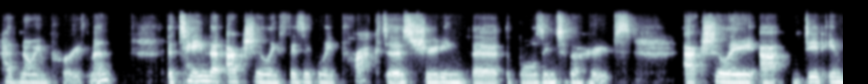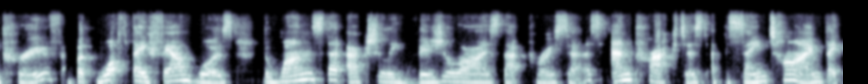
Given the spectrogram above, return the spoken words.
had no improvement. The team that actually physically practiced shooting the, the balls into the hoops actually uh, did improve. But what they found was the ones that actually visualized that process and practiced at the same time, they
